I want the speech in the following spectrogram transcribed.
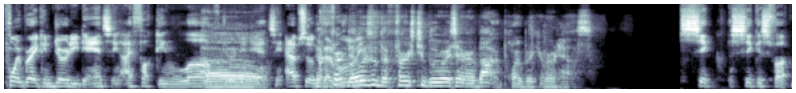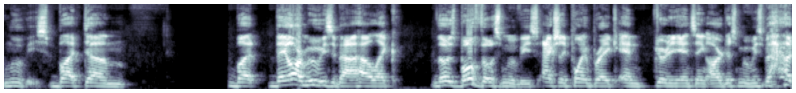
Point Break and Dirty Dancing. I fucking love Oh. Dirty Dancing. Absolutely incredible fir- those are the first two Blu-rays I ever bought. Point Break and Roadhouse. sick sick as fuck movies but um but they are movies about how like those both those movies actually point break and dirty dancing are just movies about how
